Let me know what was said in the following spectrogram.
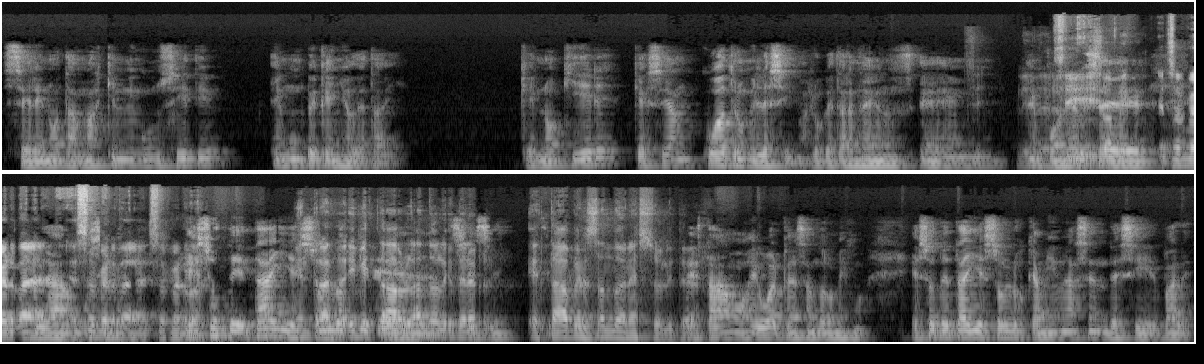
se le nota más que en ningún sitio en un pequeño detalle, que no quiere que sean cuatro milésimas lo que tarden en, ponerse. eso, es verdad, eso es verdad, eso es verdad. Esos detalles. Mientras David estaba hablando, literal, estaba pensando en eso, literal. Estábamos igual pensando lo mismo. Esos detalles son los que a mí me hacen decir, vale,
